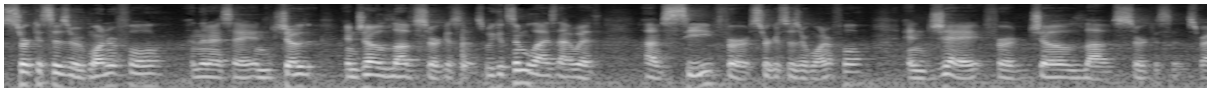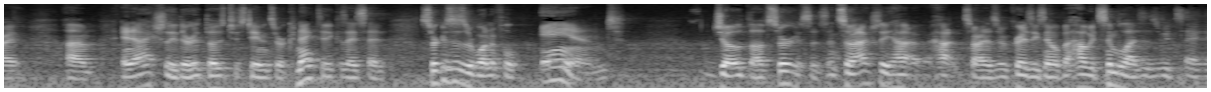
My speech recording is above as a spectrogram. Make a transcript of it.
circuses are wonderful, and then I say, and Joe and Joe loves circuses. We could symbolize that with um, C for circuses are wonderful, and J for Joe loves circuses, right? Um, and actually, those two statements are connected because I said circuses are wonderful and Joe loves circuses. And so, actually, how, how sorry, that's a crazy example, but how we'd symbolize this, we'd say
